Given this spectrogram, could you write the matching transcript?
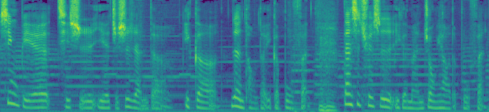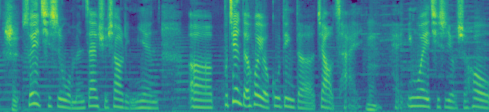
性别其实也只是人的一个认同的一个部分，嗯但是却是一个蛮重要的部分。是。所以，其实我们在学校里面，呃，不见得会有固定的教材，嗯。嘿，因为其实有时候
